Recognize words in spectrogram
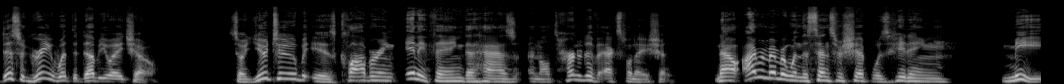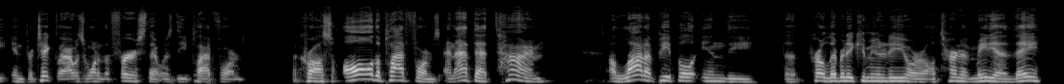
disagree with the WHO. So YouTube is clobbering anything that has an alternative explanation. Now, I remember when the censorship was hitting me in particular, I was one of the first that was deplatformed across all the platforms. And at that time, a lot of people in the, the pro liberty community or alternative media, they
